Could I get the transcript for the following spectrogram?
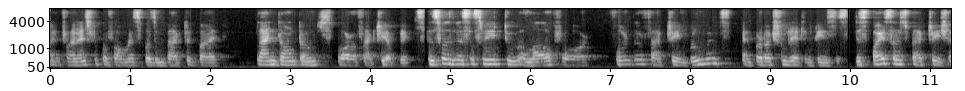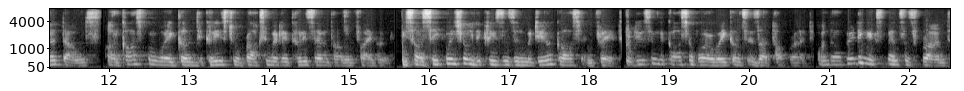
and financial performance was impacted by planned downtimes for our factory upgrades. This was necessary to allow for further factory improvements and production rate increases. Despite such factory shutdowns, our cost per vehicle decreased to approximately 37,500. We saw sequential decreases in material cost and freight. Reducing the cost of our vehicles is our top priority. On the operating expenses front,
